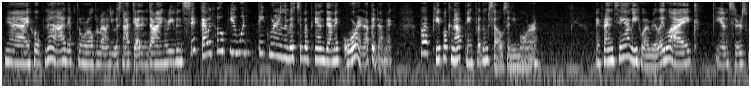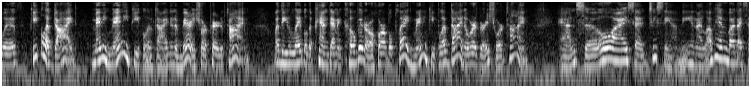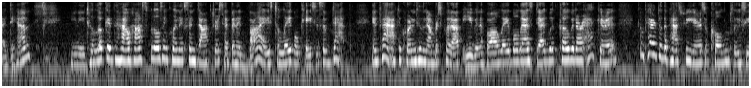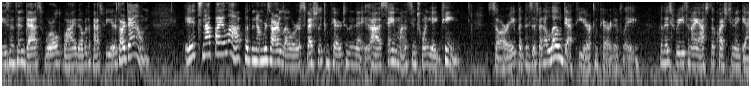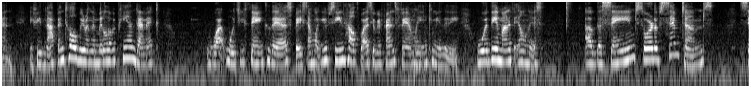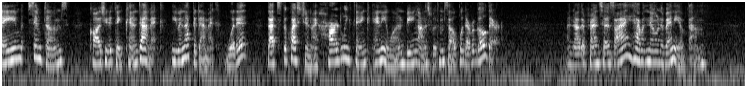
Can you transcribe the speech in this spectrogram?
Yeah, I hope not. If the world around you is not dead and dying or even sick, I would hope you wouldn't think we're in the midst of a pandemic or an epidemic. But people cannot think for themselves anymore. My friend Sammy, who I really like, answers with, people have died. Many, many people have died in a very short period of time. Whether you label the pandemic COVID or a horrible plague, many people have died over a very short time. And so I said to Sammy, and I love him, but I said to him, you need to look at how hospitals and clinics and doctors have been advised to label cases of death. In fact, according to the numbers put up, even if all labeled as dead with COVID are accurate, compared to the past few years of cold and flu seasons and deaths worldwide over the past few years are down. It's not by a lot, but the numbers are lower, especially compared to the uh, same months in 2018. Sorry, but this has been a low death year comparatively. For this reason, I ask the question again. If you'd not been told we were in the middle of a pandemic, what would you think this, based on what you've seen health-wise of your friends, family, and community? Would the amount of illness of the same sort of symptoms, same symptoms, cause you to think pandemic, even epidemic? Would it? That's the question. I hardly think anyone, being honest with himself, would ever go there. Another friend says, I haven't known of any of them.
